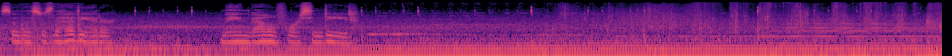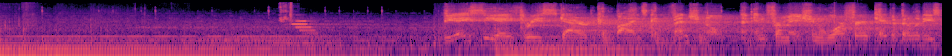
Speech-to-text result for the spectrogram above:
So this was the heavy hitter. Main battle force indeed. The ACA-3 Scarab combines conventional and information warfare capabilities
